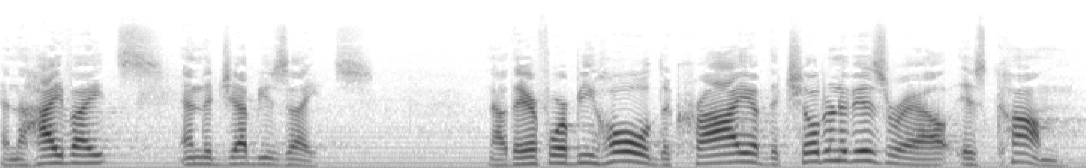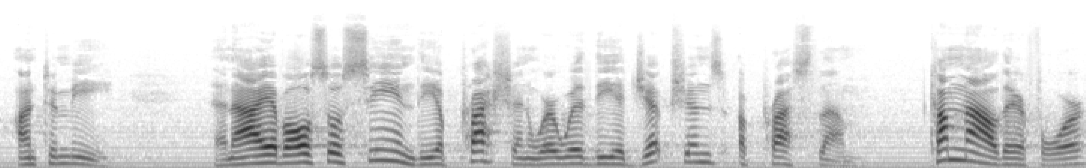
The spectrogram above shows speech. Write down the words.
and the Hivites and the Jebusites. Now therefore, behold, the cry of the children of Israel is come unto me, and I have also seen the oppression wherewith the Egyptians oppress them. Come now, therefore,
